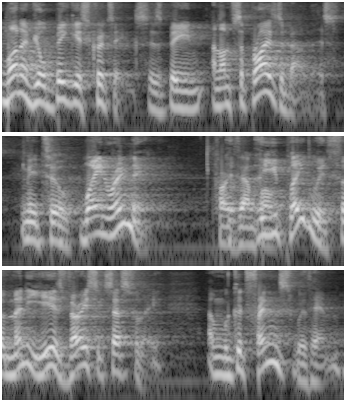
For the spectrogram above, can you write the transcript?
One of your biggest critics has been, and I'm surprised about this, Me too, Wayne Rooney, for example. who you played with for many years very successfully and were good friends with him.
